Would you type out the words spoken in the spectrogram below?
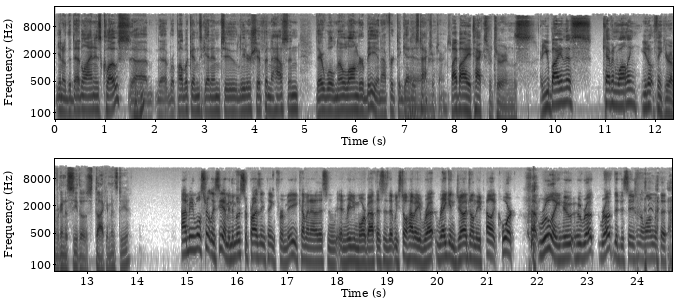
You know the deadline is close. Uh, the Republicans get into leadership in the House, and there will no longer be an effort to get his tax returns. Bye bye tax returns. Are you buying this, Kevin Walling? You don't think you're ever going to see those documents, do you? I mean, we'll certainly see. I mean, the most surprising thing for me coming out of this and, and reading more about this is that we still have a Re- Reagan judge on the appellate court uh, ruling who who wrote wrote the decision along with a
